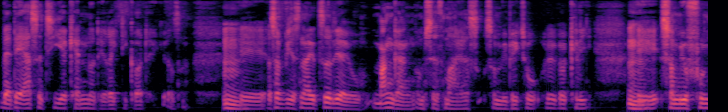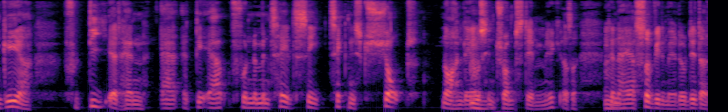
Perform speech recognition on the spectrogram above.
hvad det er, satire kan, når det er rigtig godt. Ikke? Altså, mm. øh, og så vi har snakket tidligere jo mange gange om Seth Meyers, som vi begge to øh, godt kan lide, mm. øh, som jo fungerer, fordi at han er, at det er fundamentalt set teknisk sjovt, når han laver mm. sin Trump-stemme. Ikke? Altså, mm. Den er jeg så vild med. Det var det, der,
